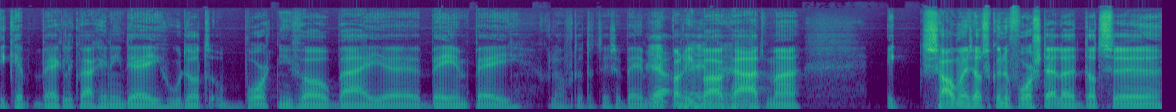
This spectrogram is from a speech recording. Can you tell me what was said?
Ik heb werkelijk waar geen idee hoe dat op bordniveau bij eh, BNP, ik geloof dat het is, BNP Ja, Paribas BNP. gaat. Maar ik zou mij zelfs kunnen voorstellen dat ze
